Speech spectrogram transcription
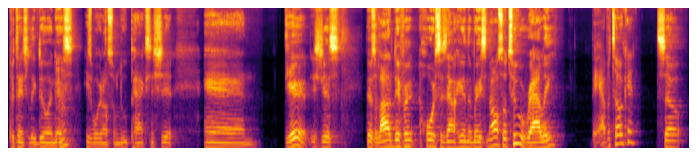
potentially doing this. Mm-hmm. He's working on some loot packs and shit. And yeah, it's just, there's a lot of different horses out here in the race. And also, too, Rally, they have a token. So,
